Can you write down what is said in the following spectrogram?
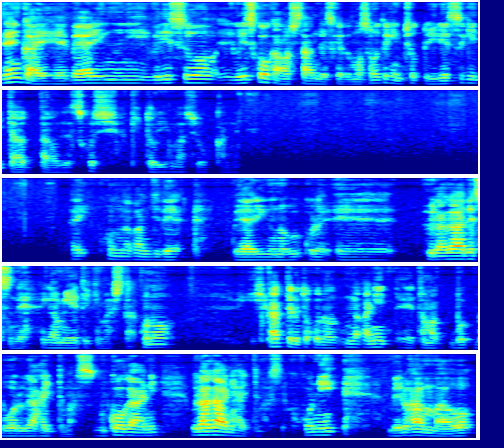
前回ベアリングにグリスをグリス交換をしたんですけどもその時にちょっと入れすぎてあったので少し拭き取りましょうかねはいこんな感じでベアリングのこれ、えー、裏側ですねが見えてきました。この光ってるところの中に、えー、ボールが入ってます。向こう側に裏側に入ってます。ここにベルハンマーを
